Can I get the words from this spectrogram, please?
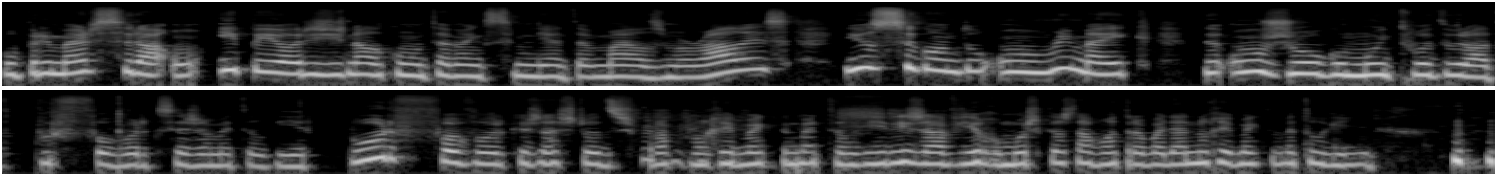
O primeiro será um IP original com um tamanho semelhante a Miles Morales e o segundo um remake de um jogo muito adorado. Por favor, que seja Metal Gear. Por favor, que eu já estou a desesperar por um remake de Metal Gear e já havia rumores que eles estavam a trabalhar no remake de Metal Gear.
